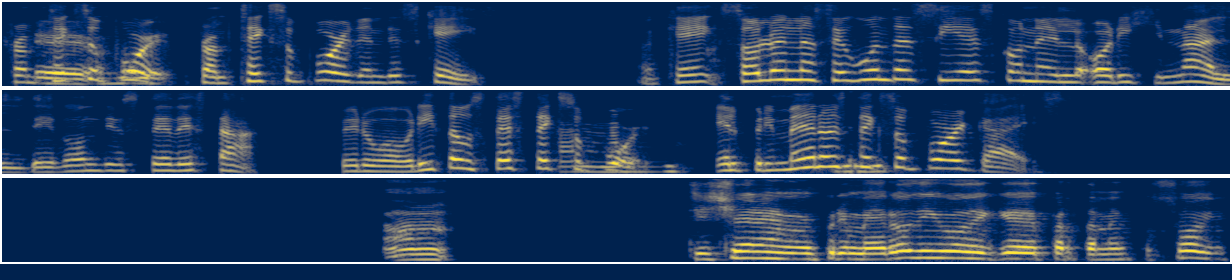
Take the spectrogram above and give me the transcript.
From tech Eh, support, from tech support in this case. Ok, solo en la segunda sí es con el original de donde usted está. Pero ahorita usted es tech support. El primero es tech support, guys. Um, teacher, en el primero digo de qué departamento soy.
